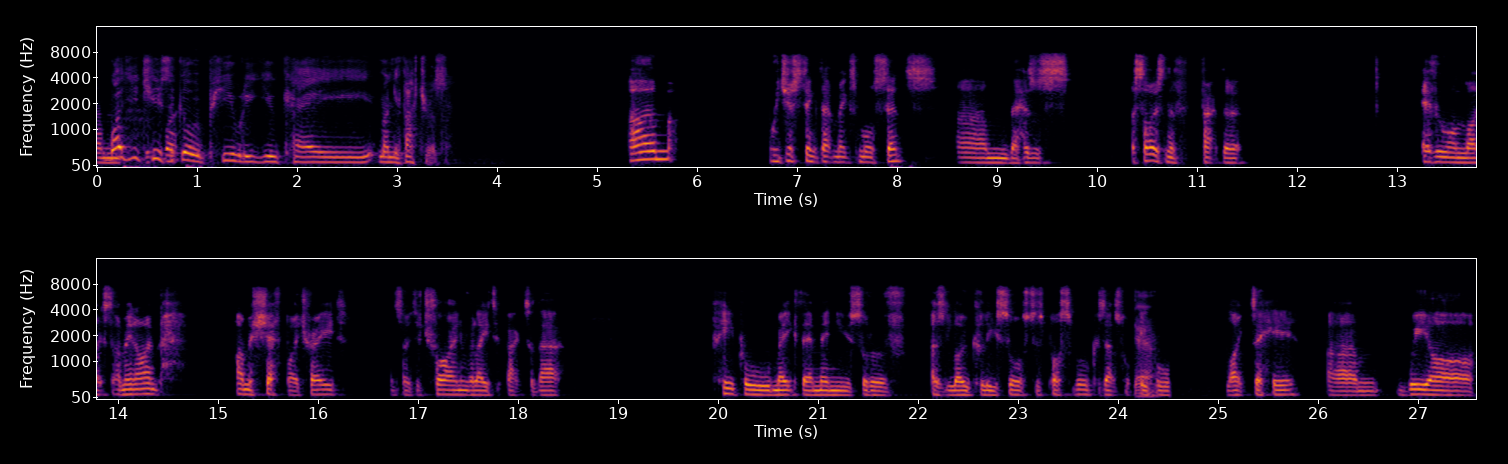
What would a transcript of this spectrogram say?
um, why did you choose to go with purely UK manufacturers? Um, we just think that makes more sense. Um, there has a, aside from the fact that everyone likes. I mean, I'm I'm a chef by trade, and so to try and relate it back to that, people make their menus sort of as locally sourced as possible because that's what yeah. people like to hear. Um, we are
